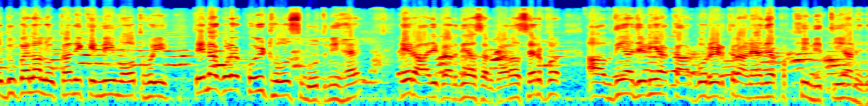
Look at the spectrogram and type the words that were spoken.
ਉਦੋਂ ਪਹਿਲਾਂ ਲੋਕਾਂ ਦੀ ਕਿੰਨੀ ਮੌਤ ਹੋਈ। ਤੇ ਇਹਨਾਂ ਕੋਲੇ ਕੋਈ ਠੋਸ ਸਬੂਤ ਨਹੀਂ ਹੈ। ਇਹ ਰਾਜ ਕਰਦੀਆਂ ਸਰਕਾਰਾਂ ਸਿਰਫ ਆਪਦੀਆਂ ਜਿਹੜੀਆਂ ਕਾਰਪੋਰੇਟ ਘਰਾਣਿਆਂ ਦੀਆਂ ਪੱਖੀ ਨੀਤੀਆਂ ਨੇ,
